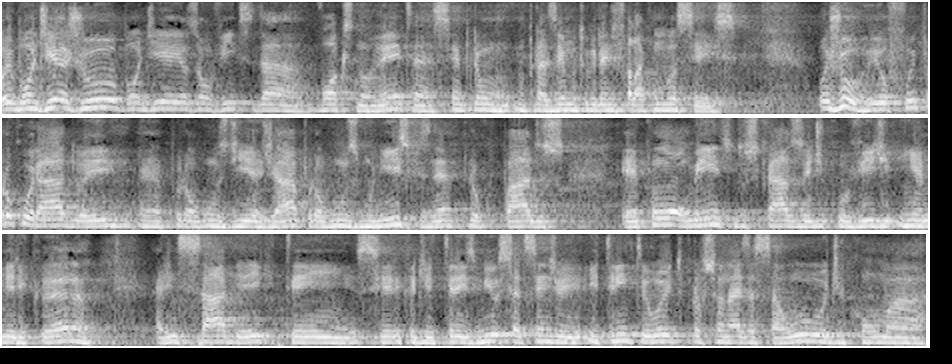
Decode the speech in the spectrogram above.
Oi, bom dia, Ju. Bom dia aos ouvintes da Vox 90. É sempre um, um prazer muito grande falar com vocês. Ô, Ju, eu fui procurado aí é, por alguns dias já, por alguns munícipes, né, preocupados é, com o aumento dos casos de Covid em Americana. A gente sabe aí que tem cerca de 3.738 profissionais da saúde, com uma,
